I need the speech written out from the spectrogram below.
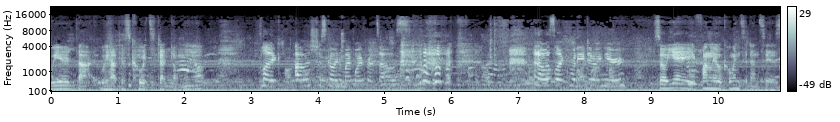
weird that we had this coincidental meetup. Like, I was just going to my boyfriend's house. and I was like, what are you doing here? So yay, fun little coincidences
